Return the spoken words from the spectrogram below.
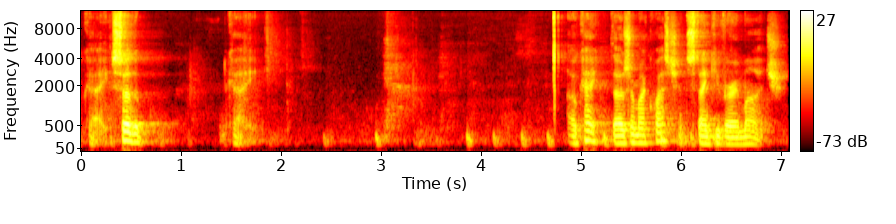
Okay, so the, okay. Okay, those are my questions. Thank you very much.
